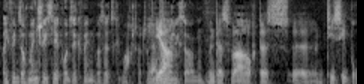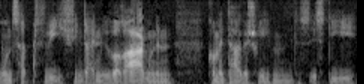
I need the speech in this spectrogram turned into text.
Aber ich finde es auch menschlich sehr konsequent, was er jetzt gemacht hat. Ja, ich sagen. und das war auch das, äh, TC Bruns hat, wie ich finde, einen überragenden Kommentar geschrieben. Das ist die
